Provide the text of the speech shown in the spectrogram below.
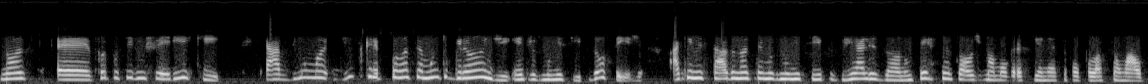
nós é, foi possível inferir que havia uma discrepância muito grande entre os municípios, ou seja, aqui no estado nós temos municípios realizando um percentual de mamografia nessa população alvo,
